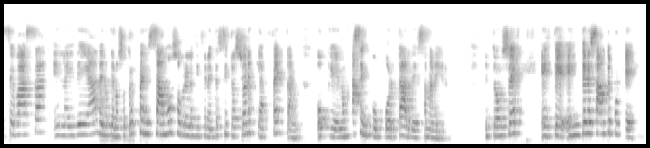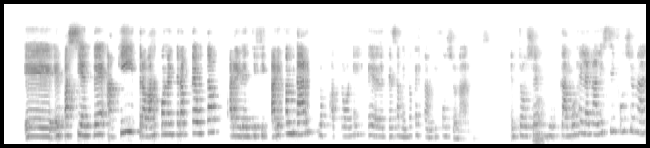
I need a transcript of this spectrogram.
se basa en la idea de lo que nosotros pensamos sobre las diferentes situaciones que afectan o que nos hacen comportar de esa manera. Entonces, este, es interesante porque eh, el paciente aquí trabaja con el terapeuta para identificar y cambiar los patrones eh, de pensamiento que están disfuncionales. Entonces, buscamos el análisis funcional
